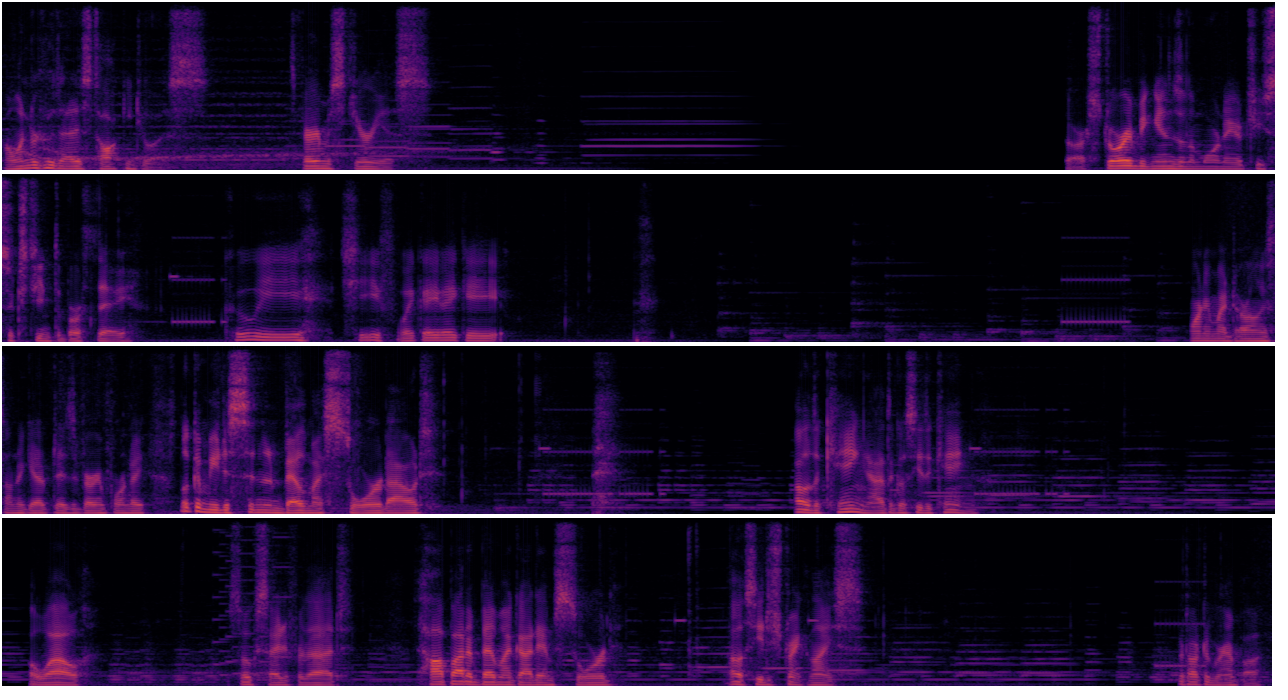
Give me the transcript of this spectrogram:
I wonder who that is talking to us. It's very mysterious. Our story begins on the morning of Chief's 16th birthday. Cooey, Chief, wakey wakey. Morning, my darling. It's time to get up. Today's a very important day. Look at me just sitting in bed with my sword out. oh, the king. I have to go see the king. Oh, wow. So excited for that. Hop out of bed, my goddamn sword. Oh, see the strength. Nice. Go talk to Grandpa.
